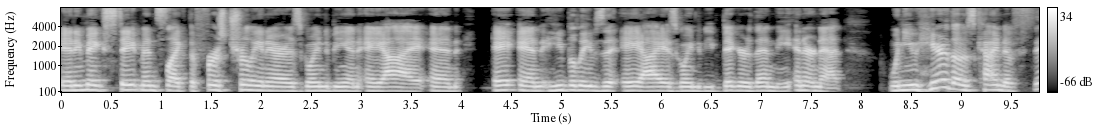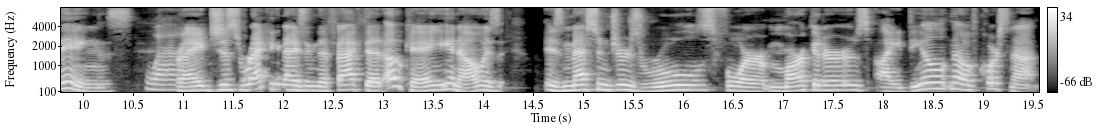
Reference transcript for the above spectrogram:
and he makes statements like the first trillionaire is going to be in AI and, and he believes that AI is going to be bigger than the internet when you hear those kind of things, wow. right? Just recognizing the fact that okay, you know, is is Messenger's rules for marketers ideal? No, of course not,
